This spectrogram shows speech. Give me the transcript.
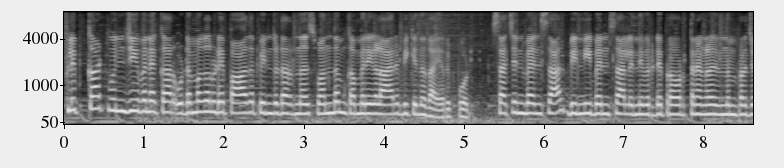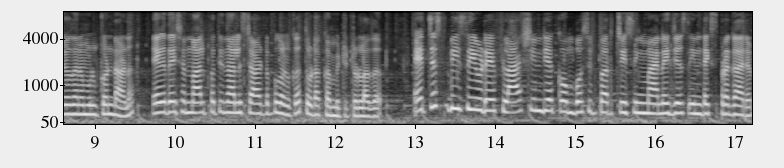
ഫ്ലിപ്കാർട്ട് മുൻ ജീവനക്കാർ ഉടമകളുടെ പാത പിന്തുടർന്ന് സ്വന്തം കമ്പനികൾ ആരംഭിക്കുന്നതായി റിപ്പോർട്ട്. സച്ചിൻ ബൻസാൽ ബിന്നി ബൻസാൽ എന്നിവരുടെ പ്രവർത്തനങ്ങളിൽ നിന്നും പ്രചോദനം ഉൾക്കൊണ്ടാണ് ഏകദേശം നാൽപ്പത്തിനാല് സ്റ്റാർട്ടപ്പുകൾക്ക് തുടക്കമിട്ടിട്ടുള്ളത്. എച്ച് എസ് ബി സിയുടെ flash India composite purchasing managers index പ്രകാരം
